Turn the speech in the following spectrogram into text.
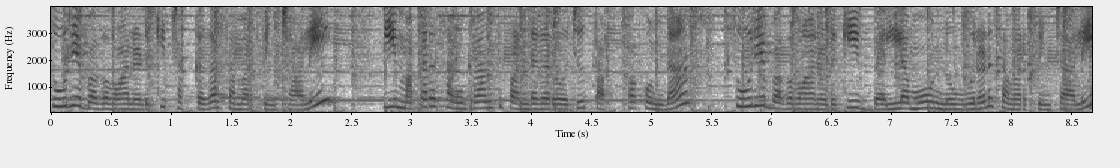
సూర్య భగవానుడికి చక్కగా సమర్పించాలి. ఈ మకర సంక్రాంతి పండగ రోజు తప్పకుండా సూర్య భగవానుడికి బెల్లము నువ్వులను సమర్పించాలి.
